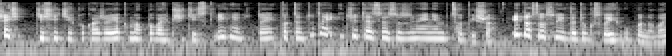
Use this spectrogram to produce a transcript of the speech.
Cześć, dzisiaj Ci pokażę jak mapować przycisk. Kliknij tutaj, potem tutaj i czytaj ze zrozumieniem co pisze. I dostosuj według swoich upodobań.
